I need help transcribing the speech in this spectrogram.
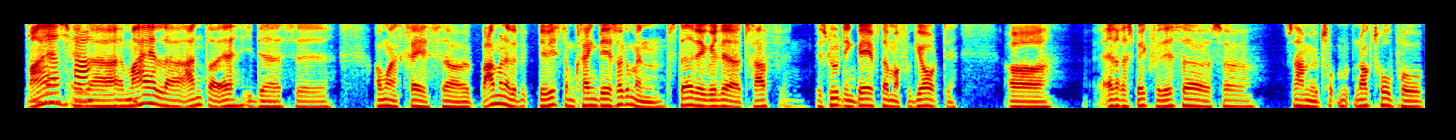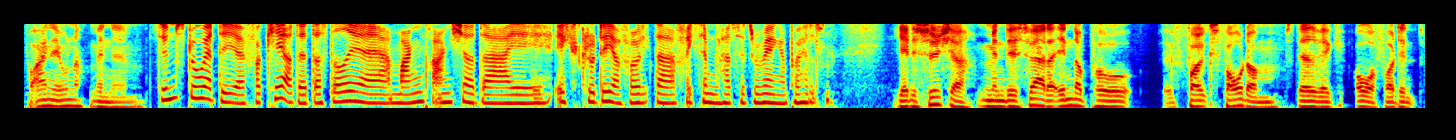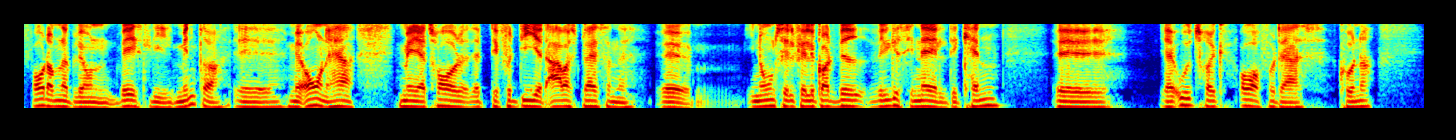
som mig, eller mig eller andre er i deres øh, omgangskreds. Så bare man er bevidst omkring det, så kan man stadigvæk vælge at træffe en beslutning bagefter om at få gjort det. Og al respekt for det, så, så, så har man jo to, nok tro på, på egne evner. Men, øh... Synes du, at det er forkert, at der stadig er mange brancher, der øh, ekskluderer folk, der for eksempel har tatoveringer på halsen? Ja, det synes jeg, men det er svært at ændre på øh, folks fordomme stadigvæk over for den. Fordommen er blevet væsentligt mindre øh, med årene her, men jeg tror, at det er fordi, at arbejdspladserne øh, i nogle tilfælde godt ved, hvilket signal det kan øh, ja, udtryk over for deres kunder.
